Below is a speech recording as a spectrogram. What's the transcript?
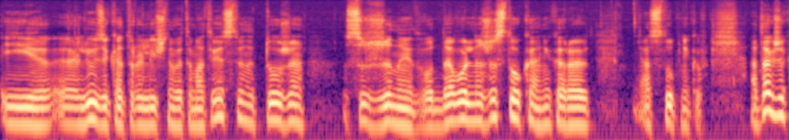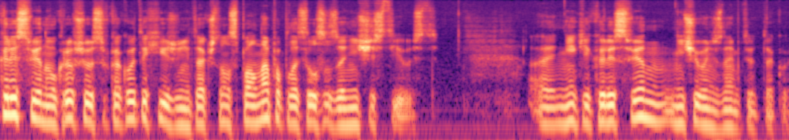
и э, люди, которые лично в этом ответственны, тоже сожжены. Вот довольно жестоко они карают отступников, а также Калисфена, укрывшегося в какой-то хижине, так что он сполна поплатился за нечестивость. Э, некий Калисфен, ничего не знаем, кто это такой.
